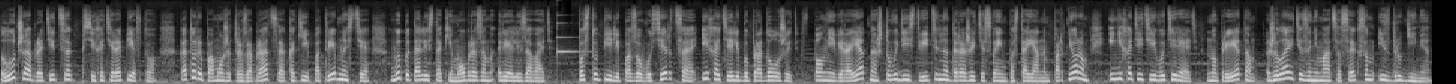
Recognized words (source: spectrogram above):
лучше обратиться к психотерапевту, который поможет поможет разобраться, какие потребности вы пытались таким образом реализовать поступили по зову сердца и хотели бы продолжить. Вполне вероятно, что вы действительно дорожите своим постоянным партнером и не хотите его терять, но при этом желаете заниматься сексом и с другими.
